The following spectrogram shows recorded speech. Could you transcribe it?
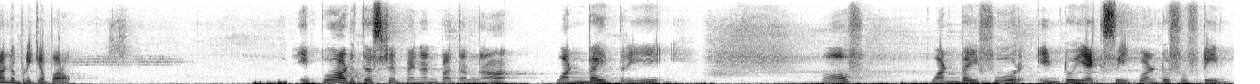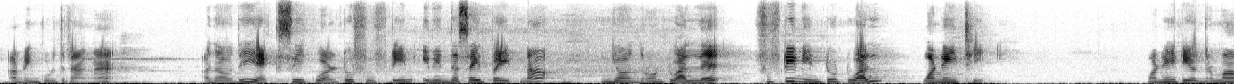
கண்டுபிடிக்க போகிறோம் இப்போது அடுத்த ஸ்டெப் என்னன்னு பார்த்தோம்னா one by three of one by four into x equal to fifteen அப்படின்னு கொடுத்துட்டாங்க. அதாவது எக்ஸ் ஈக்குவல் டு ஃபிஃப்டீன் இது இந்த சைட் போயிட்டுனா இங்கே வந்துடும் twelve fifteen into twelve one eighty one eighty வந்துடுமா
